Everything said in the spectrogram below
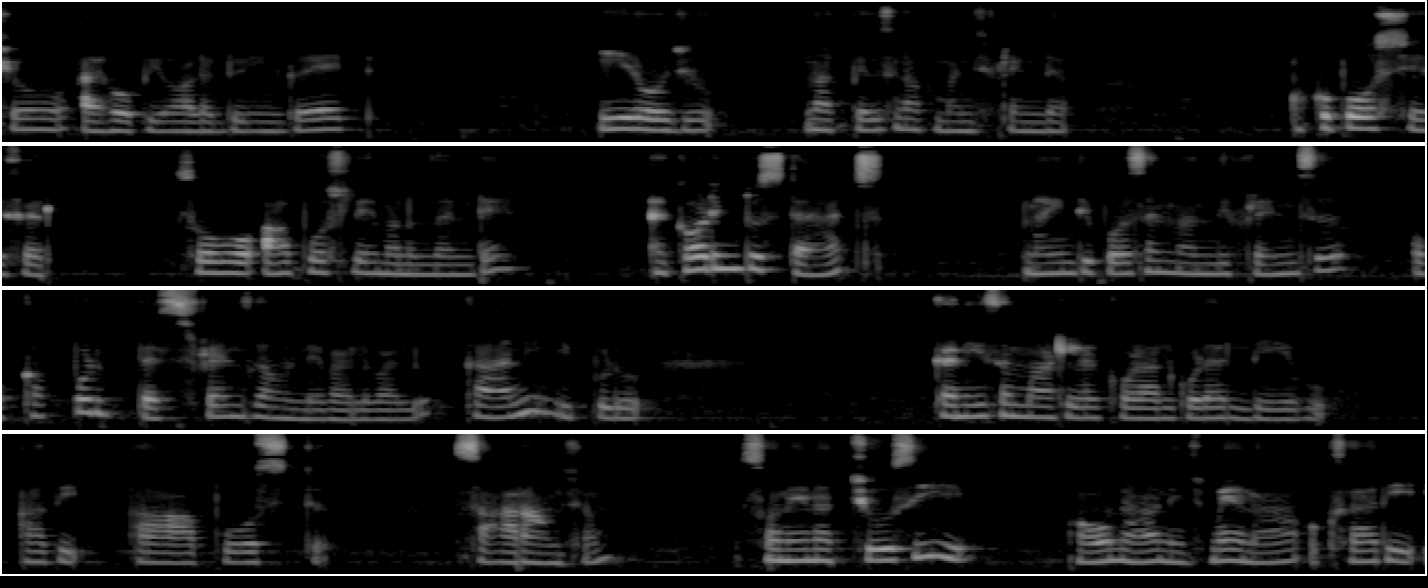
So I hope you all are doing great ఈరోజు నాకు తెలిసిన ఒక మంచి ఫ్రెండ్ ఒక పోస్ట్ చేశారు. సో ఆ పోస్ట్లో ఏమనుందంటే according to stats ninety percent మంది ఫ్రెండ్స్ ఒకప్పుడు బెస్ట్ ఫ్రెండ్స్గా ఉండేవాళ్ళు వాళ్ళు. కానీ ఇప్పుడు కనీసం మాట్లాడుకోవడాలు కూడా లేవు. అది ఆ పోస్ట్ సారాంశం. సో నేను అది చూసి అవునా నిజమేనా? ఒకసారి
